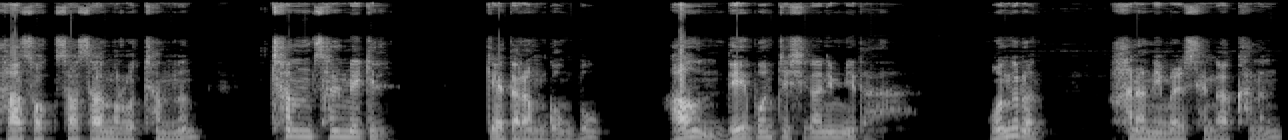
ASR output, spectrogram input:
다속사상으로 찾는 참 삶의 길 깨달음 공부 94번째 시간입니다. 오늘은 하나님을 생각하는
